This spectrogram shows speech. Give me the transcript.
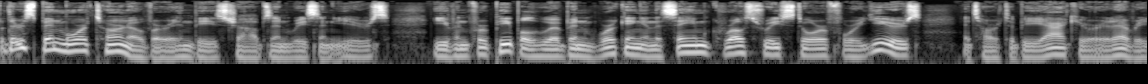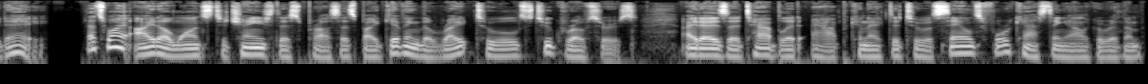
But there's been more turnover in these jobs in recent years. Even for people who have been working in the same grocery store for years, it's hard to be accurate every day. That's why IDA wants to change this process by giving the right tools to grocers. IDA is a tablet app connected to a sales forecasting algorithm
